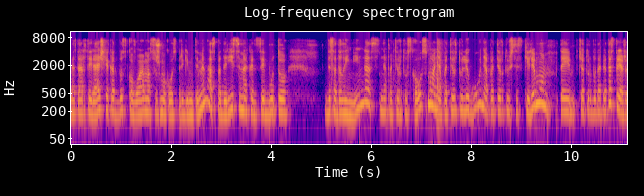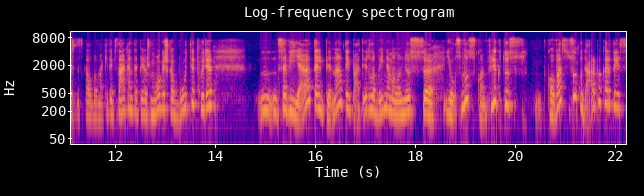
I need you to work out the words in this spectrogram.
bet ar tai reiškia, kad bus kovojama su žmogaus prigimtimi, mes padarysime, kad jisai būtų visada laimingas, nepatirtų skausmo, nepatirtų lygų, nepatirtų išsiskirimų. Tai čia turbūt apie tas priežastis kalbama. Kitaip sakant, apie žmogišką būti, kuri savyje talpina taip pat ir labai nemalonius jausmus, konfliktus, kovas, sunku darbą kartais,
